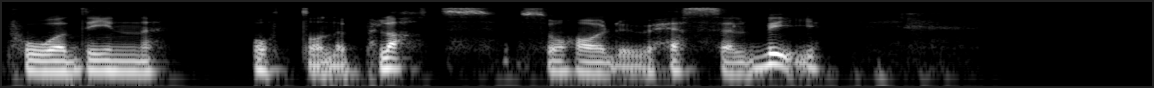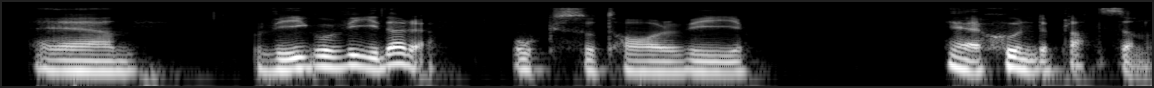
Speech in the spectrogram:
på din åttonde plats så har du Hässelby. Eh, vi går vidare och så tar vi eh, sjunde platsen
